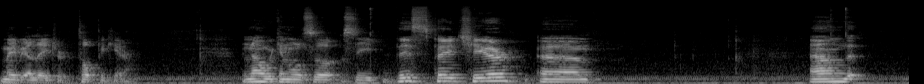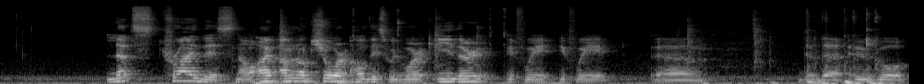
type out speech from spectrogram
maybe a later topic here. now we can also see this page here. Um, and let's try this now. I, am not sure how this will work either if we if we um, do the Hugo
